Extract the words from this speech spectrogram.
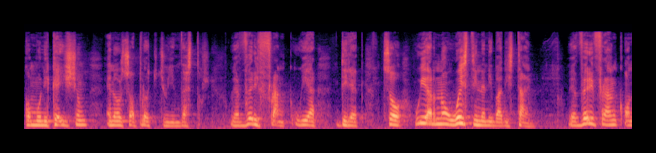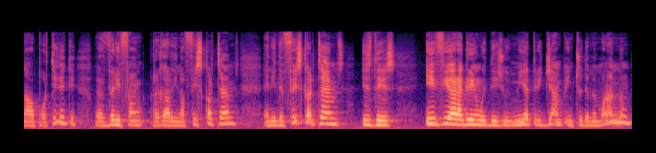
communication and also approach to investors. We are very frank, we are direct. So we are not wasting anybody's time. We are very frank on our opportunity. We are very frank regarding our fiscal terms. And in the fiscal terms is this, if you are agreeing with this, we immediately jump into the memorandum,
